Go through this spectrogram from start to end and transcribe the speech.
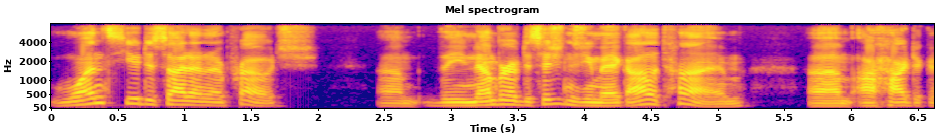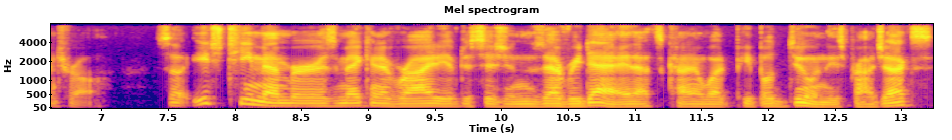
once you decide on an approach, um, the number of decisions you make all the time um, are hard to control. So each team member is making a variety of decisions every day. That's kind of what people do in these projects.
